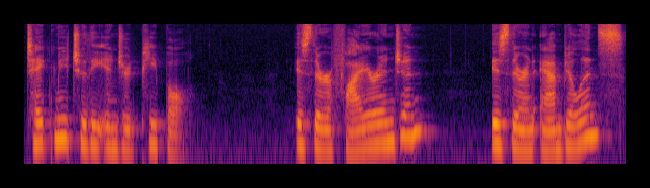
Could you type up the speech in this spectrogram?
Take me to the injured people. Is there a fire engine? Is there an ambulance?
